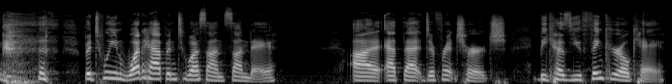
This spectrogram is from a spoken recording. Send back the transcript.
between what happened to us on Sunday uh, at that different church because you think you're okay.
